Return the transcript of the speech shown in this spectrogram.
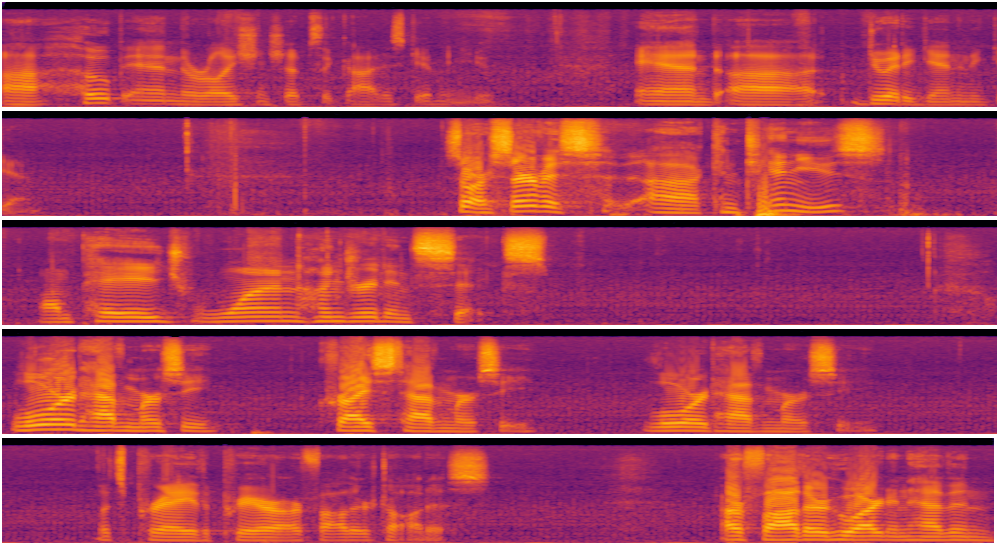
uh, hope in the relationships that God has given you, and uh, do it again and again. So our service uh, continues on page 106. Lord, have mercy. Christ, have mercy. Lord, have mercy. Let's pray the prayer our Father taught us. Our Father who art in heaven,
